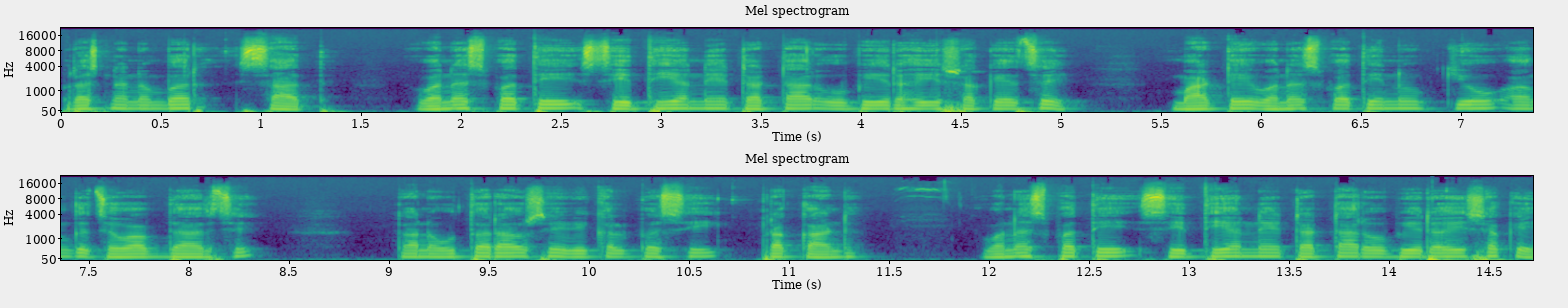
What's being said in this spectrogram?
પ્રશ્ન નંબર સાત. વનસ્પતિ સીધી અને ટટાર ઊભી રહી શકે છે માટે વનસ્પતિનું કયું અંગ જવાબદાર છે? તો ઉત્તર આવશે વિકલ્પ સી, પ્રકાંડ. વનસ્પતિ સીધી અને ટટાર ઊભી રહી શકે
